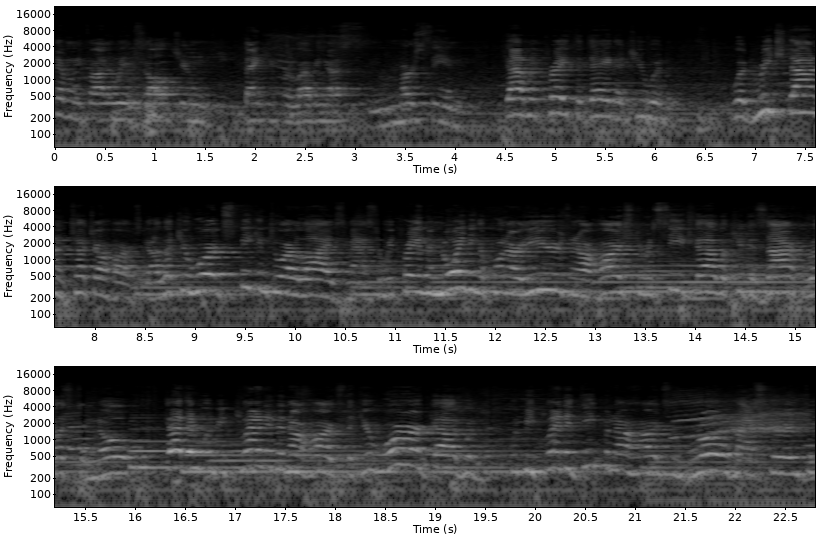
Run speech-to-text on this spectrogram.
Heavenly Father, we exalt you and thank you for loving us and mercy. And God, we pray today that you would, would reach down and touch our hearts. God, let your word speak into our lives, Master. We pray an anointing upon our ears and our hearts to receive, God, what you desire for us to know. God, that it would be planted in our hearts, that your word, God, would, would be planted deep in our hearts and grow, Master, into,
